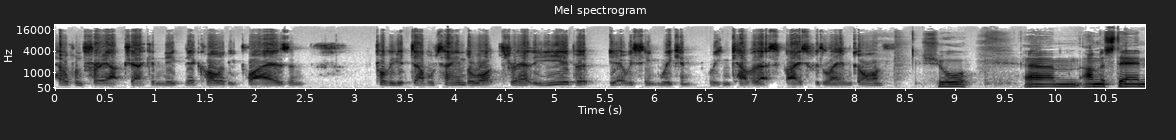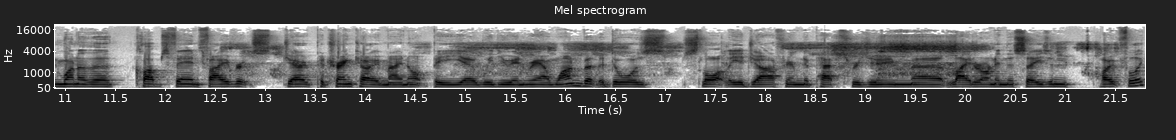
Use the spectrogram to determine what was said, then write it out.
helping free up Jack and Nick. They're quality players and probably get double teamed a lot throughout the year. But yeah, we think we can we can cover that space with Liam gone. Sure. Um, understand one of the club's fan favourites, Jared Petrenko, may not be uh, with you in round one, but the door's slightly ajar for him to perhaps resume uh, later on in the season, hopefully.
